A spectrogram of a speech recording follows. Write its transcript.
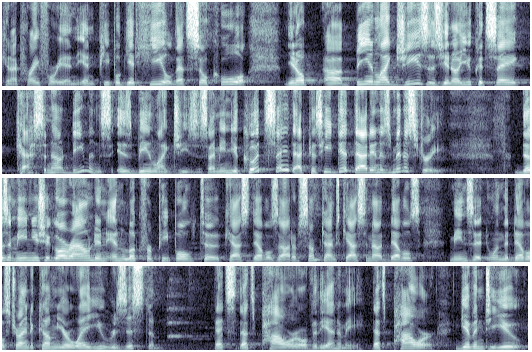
can I pray for you? And, and people get healed. That's so cool. You know, uh, being like Jesus, you know, you could say, casting out demons is being like Jesus. I mean, you could say that because he did that in his ministry. Doesn't mean you should go around and, and look for people to cast devils out of. Sometimes casting out devils means that when the devil's trying to come your way, you resist them. That's, that's power over the enemy. That's power given to you.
